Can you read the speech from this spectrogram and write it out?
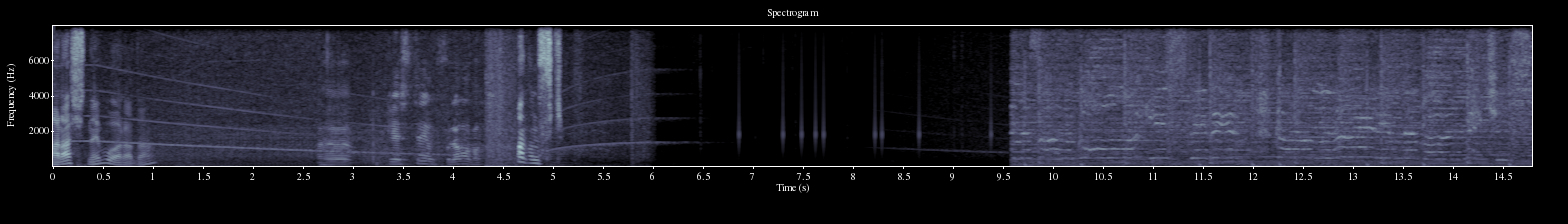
Araç ne bu arada? Ee, PS'teyim full ama bak. Ananı sikim. Mezarlık olmak istedim Karanlığı elimle bölmek istedim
